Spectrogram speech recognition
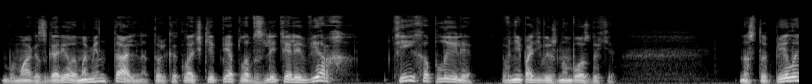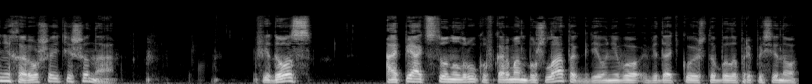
Бумага сгорела моментально, только клочки пепла взлетели вверх, тихо плыли в неподвижном воздухе. Наступила нехорошая тишина. Федос опять сунул руку в карман бушлата, где у него, видать, кое-что было припасено.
